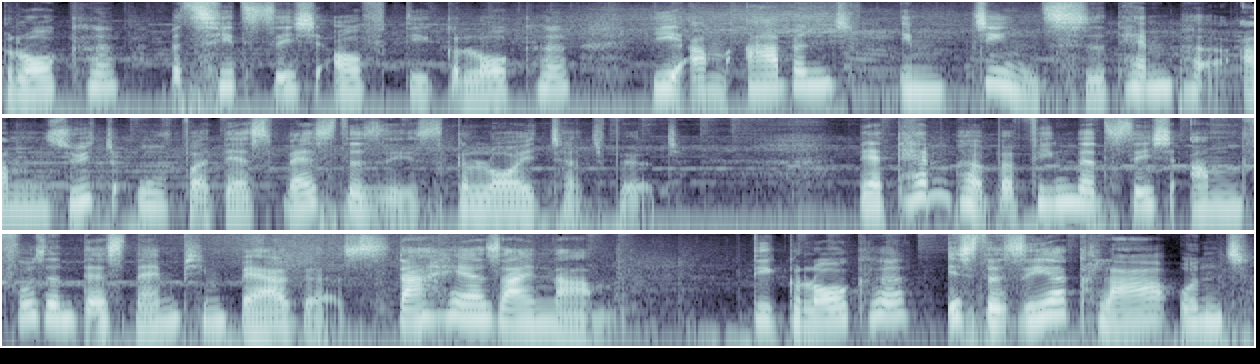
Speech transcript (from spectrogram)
Abendglocke bezieht sich auf die Glocke, die am Abend im Jingzi-Tempel am Südufer des Westsees geläutet wird. Der Tempel befindet sich am Fuße des Nanping-Berges, daher sein Name. Die Glocke ist sehr klar und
